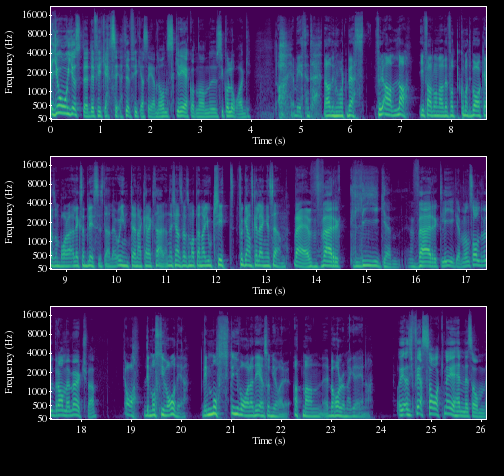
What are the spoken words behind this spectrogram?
Jo, just det. Det fick jag se. Det fick jag se. Någon skrek åt någon psykolog. Ah, jag vet inte. Det hade nog varit bäst för alla ifall hon hade fått komma tillbaka som bara Alexa Bliss istället och inte den här karaktären. Det känns väl som att den har gjort sitt för ganska länge sedan. Nej, verkligen. Verkligen. Men de sålde väl bra med merch, va? Ja, det måste ju vara det. Det måste ju vara det som gör att man behåller de här grejerna. Och jag, för jag saknar ju henne som,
